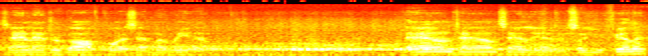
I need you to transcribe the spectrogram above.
San Leandro Golf Course and Marina. Downtown San Leandro. So you feel it?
